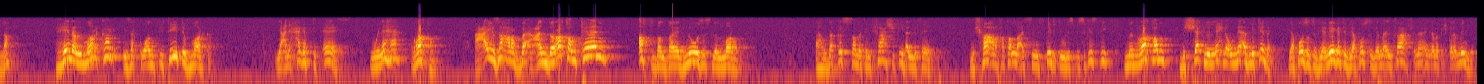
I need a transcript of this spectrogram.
الله. هنا ال marker اذا quantitative marker يعني حاجة بتتقاس ولها رقم. عايز أعرف بقى عند رقم كام أفضل diagnosis للمرض؟ أهو ده قصة ما تنفعش فيها اللي فات. مش هعرف أطلع ال sensitivity وال specificity من رقم بالشكل اللي إحنا قلناه قبل كده. يا positive يا negative يا positive ما ينفعش. لا هنا ما فيش كلام من ده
